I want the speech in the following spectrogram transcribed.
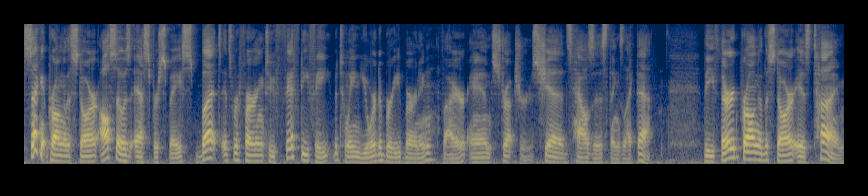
second prong of the star also is S for space, but it's referring to 50 feet between your debris burning fire and structures, sheds, houses, things like that. The third prong of the star is time,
